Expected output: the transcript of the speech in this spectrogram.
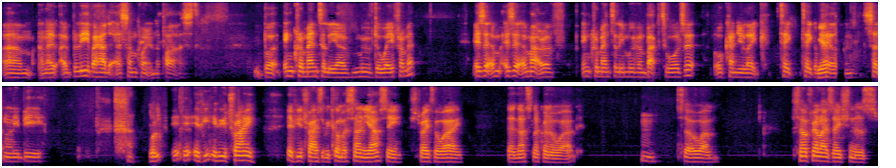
um, and I, I believe I had it at some point in the past but incrementally I've moved away from it. Is it a, is it a matter of incrementally moving back towards it, or can you like take take a yeah. pill and suddenly be? well, if you if you try if you try to become a sannyasi straight away, then that's not going to work. Hmm. So um, self realization is,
